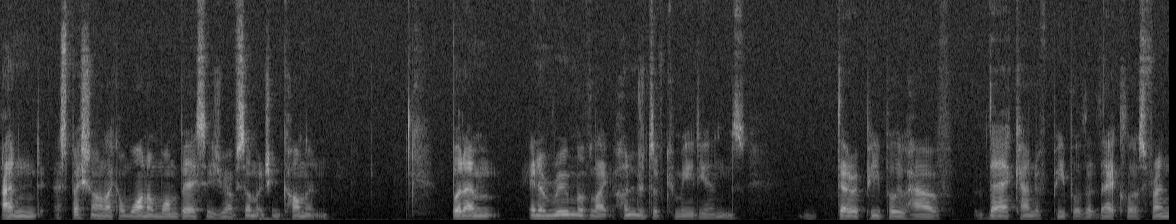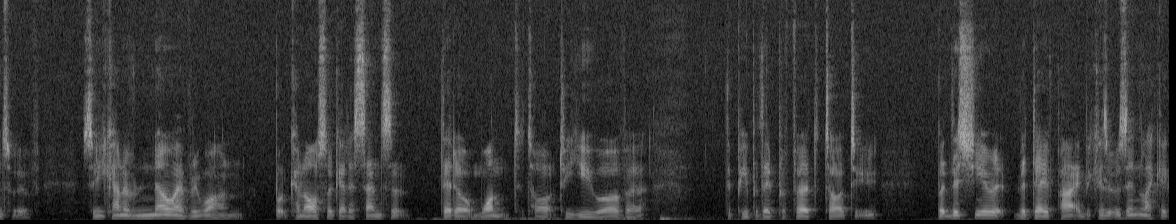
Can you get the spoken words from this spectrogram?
and especially on like a one-on-one basis, you have so much in common. But um, in a room of like hundreds of comedians, there are people who have their kind of people that they're close friends with. So you kind of know everyone, but can also get a sense that they don't want to talk to you over the people they prefer to talk to. But this year at the Dave party, because it was in like a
